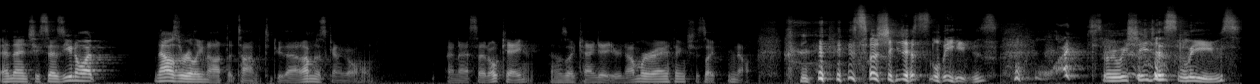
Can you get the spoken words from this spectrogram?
And then she says, you know what? Now's really not the time to do that. I'm just going to go home. And I said, okay. I was like, can I get your number or anything? She's like, no. so she just leaves. What? So she just leaves,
